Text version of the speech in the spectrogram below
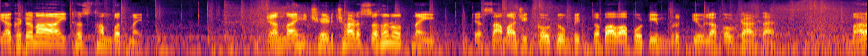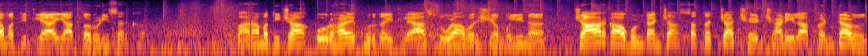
या घटना इथंच थांबत नाहीत. ज्यांना ही छेडछाड सहन होत नाही त्या सामाजिक कौटुंबिक दबावापोटी मृत्यूला कवटाळतात बारामतीतल्या या तरुणीसारखं. बारामतीच्या कोरहाळे खुर्द इथल्या सोळा वर्षीय मुलीनं चार गावगुंडांच्या सततच्या छेडछाडीला कंटाळून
